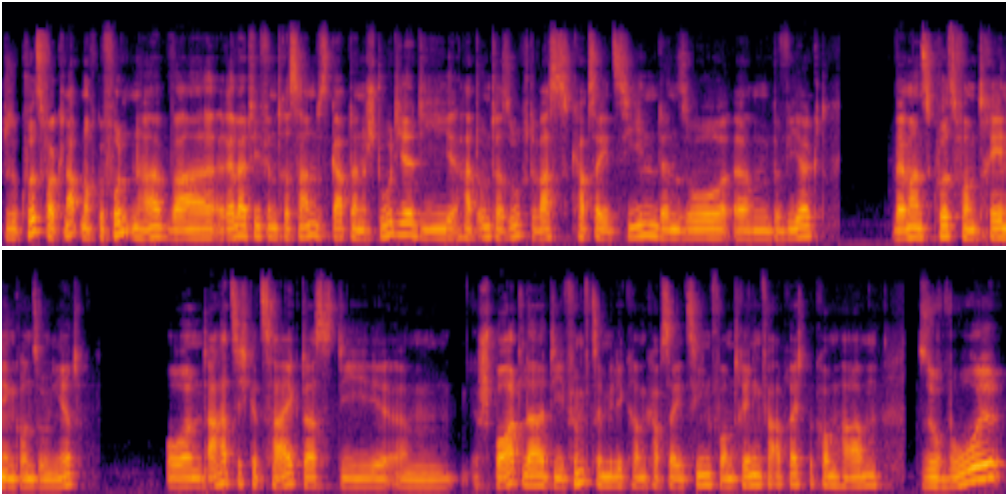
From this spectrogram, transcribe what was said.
so kurz vor knapp noch gefunden habe, war relativ interessant. Es gab da eine Studie, die hat untersucht, was Capsaicin denn so ähm, bewirkt, wenn man es kurz vorm Training konsumiert. Und da hat sich gezeigt, dass die ähm, Sportler, die 15 Milligramm Capsaicin vorm Training verabreicht bekommen haben, sowohl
